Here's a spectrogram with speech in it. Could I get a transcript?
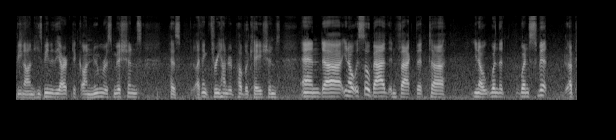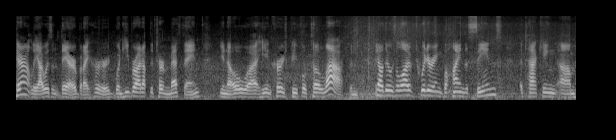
been on, he's been to the Arctic on numerous missions, has I think 300 publications, and uh, you know it was so bad, in fact, that uh, you know when the when Schmidt apparently I wasn't there, but I heard when he brought up the term methane, you know, uh, he encouraged people to laugh, and you know there was a lot of twittering behind the scenes attacking. Um,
